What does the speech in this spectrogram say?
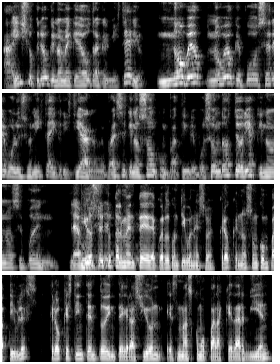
ahí yo creo que no me queda otra que el misterio. No veo, no veo que puedo ser evolucionista y cristiano, me parece que no son compatibles, pues son dos teorías que no, no se pueden... Yo estoy totalmente de acuerdo contigo en eso, ¿eh? creo que no son compatibles, creo que este intento de integración es más como para quedar bien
